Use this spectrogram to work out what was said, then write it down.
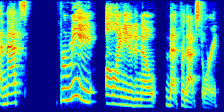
And that's for me all I needed to know that for that story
